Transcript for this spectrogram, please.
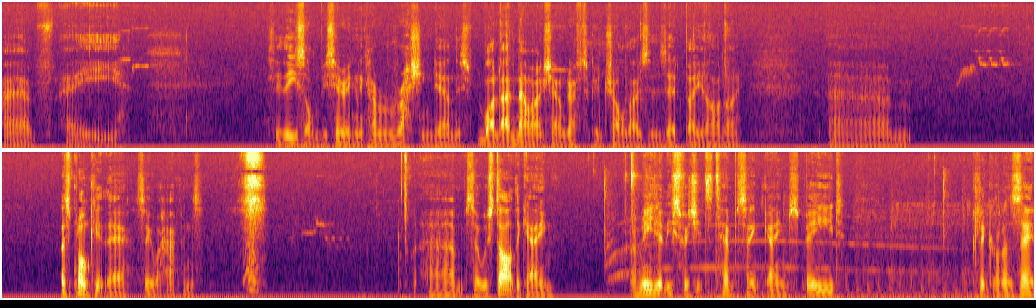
have a. See, these zombies here are going to come rushing down this. Well, no, actually, I'm going to have to control those with Z bait, aren't I? Um, let's plonk it there, see what happens. Um, so we'll start the game. Immediately switch it to 10% game speed. Click on a Z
